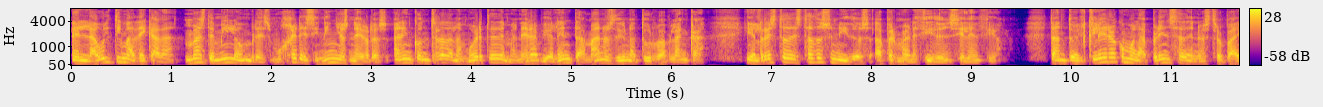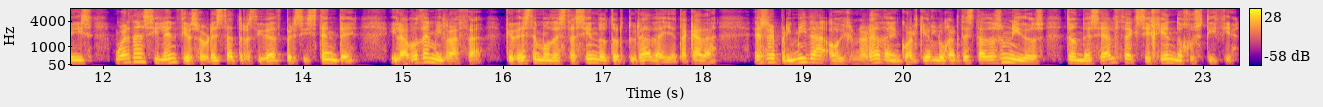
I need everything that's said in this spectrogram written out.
En la última década, más de mil hombres, mujeres y niños negros han encontrado la muerte de manera violenta a manos de una turba blanca, y el resto de Estados Unidos ha permanecido en silencio. Tanto el clero como la prensa de nuestro país guardan silencio sobre esta atrocidad persistente, y la voz de mi raza, que de este modo está siendo torturada y atacada, es reprimida o ignorada en cualquier lugar de Estados Unidos donde se alza exigiendo justicia.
